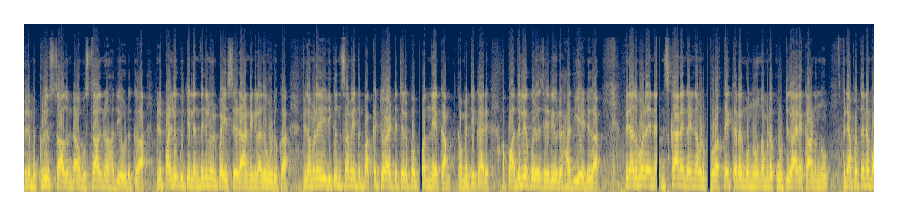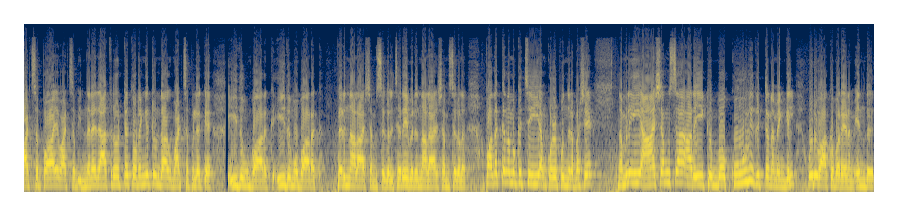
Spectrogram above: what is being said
പിന്നെ മുക്രി ഉസ്താദ് ഉണ്ടാവും ഉസ്താദിന് ഒരു ഹദിയ കൊടുക്കുക. പിന്നെ പള്ളിക്കുറ്റിൽ എന്തെങ്കിലും ഒരു പൈസ ഇടാണെങ്കിൽ അത് കൊടുക്കുക. പിന്നെ നമ്മൾ ഇരിക്കുന്ന സമയത്ത് ബക്കറ്റുമായിട്ട് ചിലപ്പോൾ വന്നേക്കാം കമ്മിറ്റിക്കാർ അപ്പോൾ അതിലേക്ക് ഒരു ചെറിയൊരു ഹദിയ ഇടുക. പിന്നെ അതുപോലെ തന്നെ നിസ്കാരം കഴിഞ്ഞ് നമ്മൾ പുറത്തേക്ക് ഇറങ്ങുന്നു നമ്മുടെ കൂട്ടുകാരെ കാണുന്നു. പിന്നെ അപ്പൊ തന്നെ വാട്സപ്പായ വാട്സപ്പ് ഇന്നലെ രാത്രി തൊട്ടേ തുടങ്ങിയിട്ടുണ്ടാകും വാട്സപ്പിലൊക്കെ ഈദ് മുബാറക് ഈദ് മുബാറക്. പെരുന്നാൾ ആശംസകൾ ചെറിയ പെരുന്നാൾ ആശംസകൾ. അപ്പൊ അതൊക്കെ നമുക്ക് ചെയ്യാം കുഴപ്പമൊന്നുമില്ല. പക്ഷേ നമ്മൾ ഈ ആശംസ അറിയിക്കുമ്പോൾ കൂലി കിട്ടണമെങ്കിൽ ഒരു വാക്ക് പറയണം. എന്ത്?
